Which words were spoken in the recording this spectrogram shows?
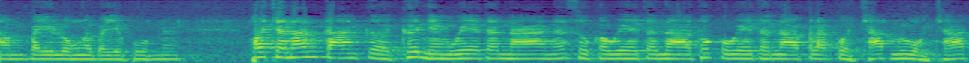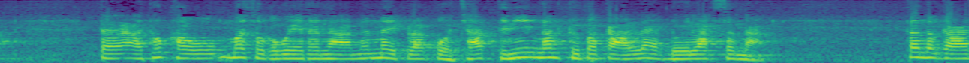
นำไปลงในใบยภูมินะเพราะฉะนั้นการเกิดขึ้นอย่างเวทนานะสุขเวทนาทุกเวทนาปรากฏชัดไม่บอกชัด แต่อทุกเขาเมื่อสุขเวทนานั้นไม่ปรากฏชัด ทีนี้นั่นคือประการแรกโดยลักษณะท่านต้องการ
